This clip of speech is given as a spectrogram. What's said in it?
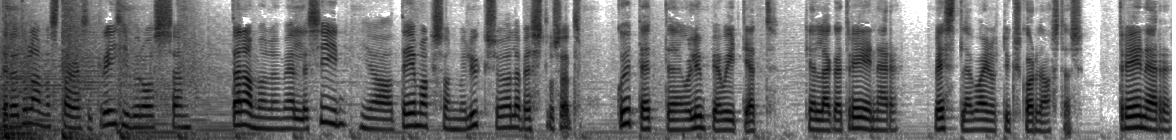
tere tulemast tagasi Kreisibüroosse. täna me oleme jälle siin ja teemaks on meil üks-ühele vestlused. kujuta ette olümpiavõitjat, kellega treener vestleb ainult üks kord aastas. treener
